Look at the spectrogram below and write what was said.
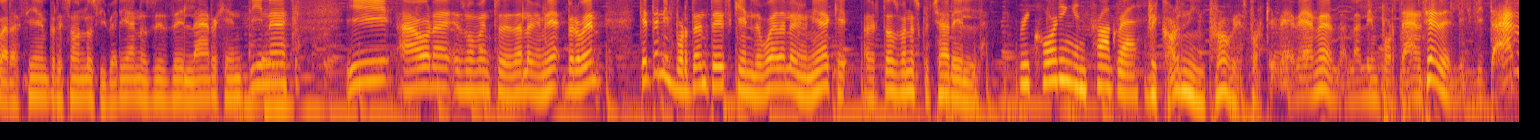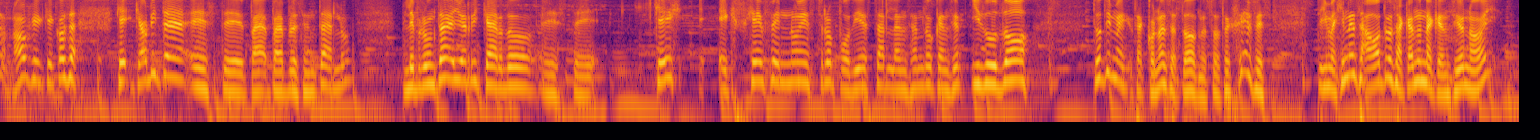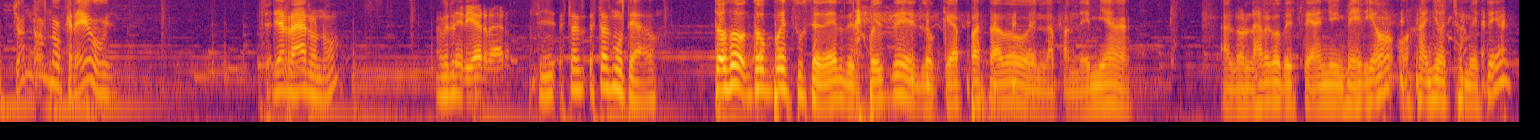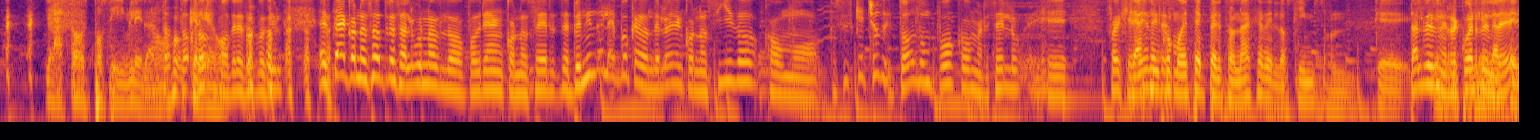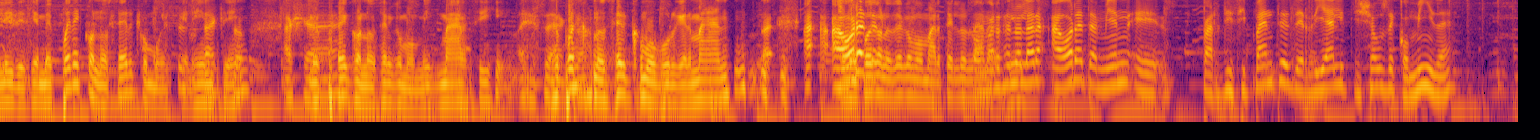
Para siempre, son los siberianos desde la Argentina. Y ahora es momento de dar la bienvenida. Pero ven, qué tan importante es quien le voy a dar la bienvenida que, a ver, todos van a escuchar el Recording in progress. recording in progress, porque ve- vean la, la- la importancia del invitado, ¿no? Qué, qué cosa. Que, que ahorita, este, pa- para presentarlo, le preguntaba yo a Ricardo, este, ¿qué ex jefe nuestro podía estar lanzando canción y dudó? Tú te imaginas, o sea, conoces a todos nuestros ex jefes. ¿Te imaginas a otro sacando una canción hoy? Yo no, no creo, güey. Sería raro, ¿no? A ver, Sería raro. sí, estás, estás muteado. Todo, todo puede suceder después de lo que ha pasado en la pandemia a lo largo de este año y medio o año ocho meses. Ya todo es posible, ¿no? to- to- to- Creo. podría ser posible. Está con nosotros, algunos lo podrían conocer, dependiendo de la época donde lo hayan conocido, como, pues es que ha hecho de todo un poco, Marcelo. eh, fue Ya gerente. soy como ese personaje de los Simpson que Tal vez que me recuerden en la de tele y decía, me puede conocer como el gerente, Exacto. me Ajá. puede conocer como Mick Marcy, me Exacto. puede conocer como Burgerman, A- a- ahora me puede conocer como Marcelo Lara. Marcelo. Lara, ahora también eh, participantes de reality shows de comida.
